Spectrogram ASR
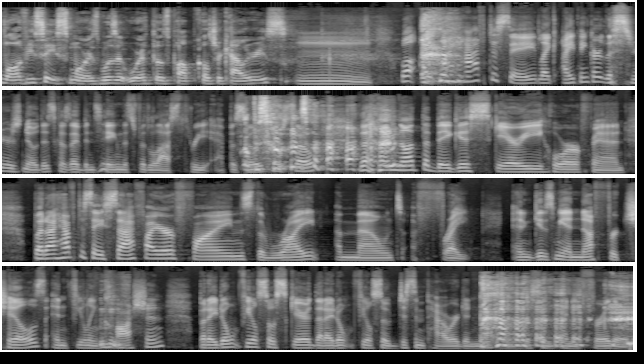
Well, if you say s'mores, was it worth those pop culture calories? Mm. Well, I, I have to say, like, I think our listeners know this because I've been saying this for the last three episodes or so. that I'm not the biggest scary horror fan, but I have to say, Sapphire finds the right amount of fright and gives me enough for chills and feeling mm-hmm. caution, but I don't feel so scared that I don't feel so disempowered and not want to listen any further.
